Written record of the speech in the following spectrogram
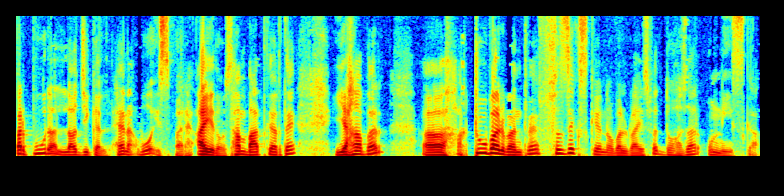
पर पूरा लॉजिकल है ना, वो इस पर है। आइए दोस्त, हम बात करते हैं यहाँ पर अक्टूबर मंथ में फिजिक्स के नोबल प्राइज पर 2019 का।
